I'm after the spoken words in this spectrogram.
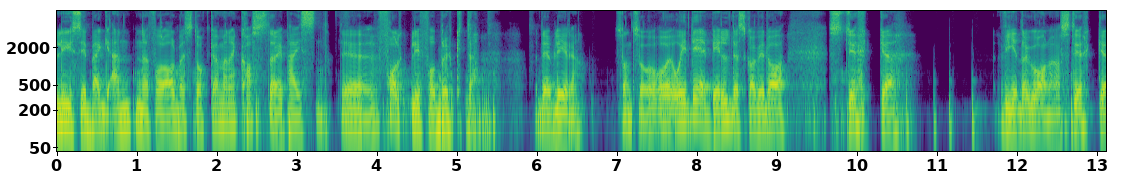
lys i begge endene for arbeidsstokker, men en kaster i peisen. Det, folk blir forbrukte. Det blir det. Sånn, så, og, og, i det bildet skal vi da styrke videregående og styrke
